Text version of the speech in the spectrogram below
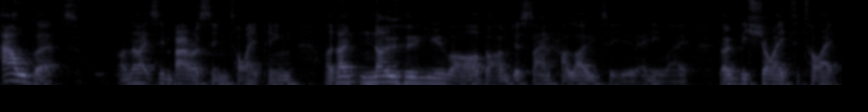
Albert. I know it's embarrassing typing. I don't know who you are, but I'm just saying hello to you anyway. Don't be shy to type.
